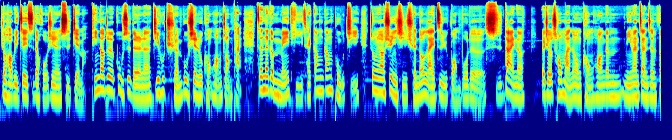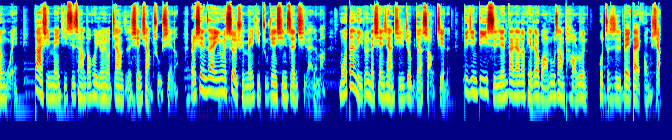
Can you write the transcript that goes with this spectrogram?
就好比这一次的火星人事件嘛，听到这个故事的人呢，几乎全部陷入恐慌状态。在那个媒体才刚刚普及、重要讯息全都来自于广播的时代呢，而且又充满这种恐慌跟弥漫战争氛围，大型媒体时常都会拥有这样子的现象出现哦。而现在因为社群媒体逐渐兴盛起来了嘛，魔弹理论的现象其实就比较少见了。毕竟第一时间大家都可以在网络上讨论，或者是被带风向，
